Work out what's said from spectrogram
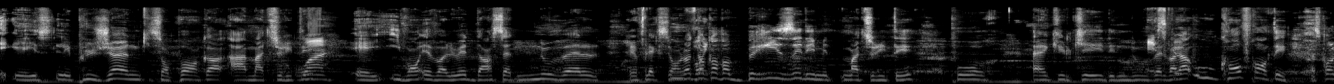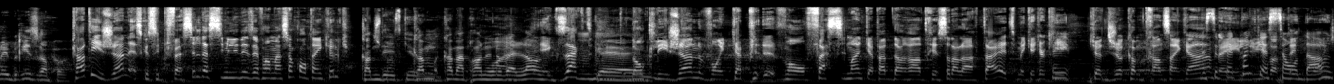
et, et les plus jeunes qui sont pas encore à maturité Ouais. et ils vont évoluer dans cette nouvelle réflexion là. Ils vont- Donc on va briser des maturités pour inculquer des nouvelles que- valeurs ou confronter parce qu'on les brisera pas. Quand t'es jeune, est-ce que c'est plus facile d'assimiler des informations qu'on t'inculque? Comme des que comme oui. comme apprendre une nouvelle langue. Exact. Que- Donc les jeunes vont être capi- vont facilement être capables d'en rentrer ça dans leur tête, mais quelqu'un qui, qui a déjà comme 35 ans, c'est ben, peut-être pas une question d'âge,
